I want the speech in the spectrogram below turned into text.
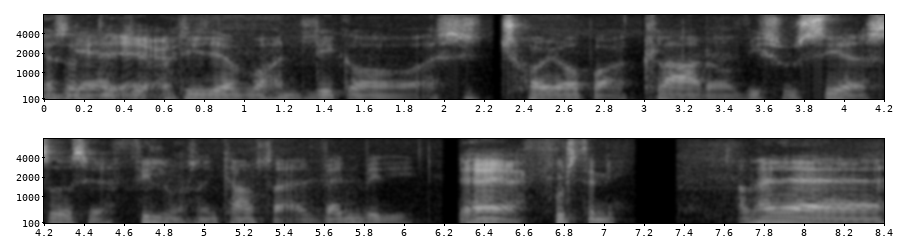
Altså, ja, det er, og det der, hvor han ligger altså, sit tøj op og er klart og visualiserer og sidder og ser film og sådan en kamp, der er vanvittig. ja, ja, fuldstændig. Jamen, han er,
